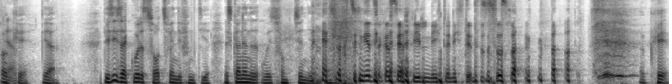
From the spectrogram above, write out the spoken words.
okay, ja. Das ist ein guter Satz, finde ich, von dir. Es kann ja nicht alles funktionieren. Es funktioniert sogar sehr viel nicht, wenn ich dir das so sagen darf. Okay.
